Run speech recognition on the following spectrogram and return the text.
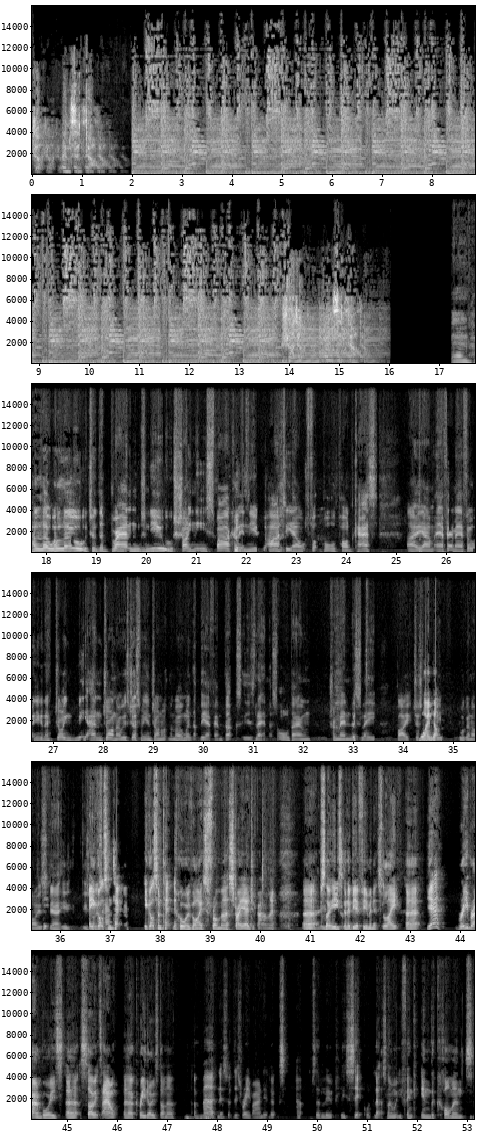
Shut up and sit down. Shut up and sit down. Um, hello, hello to the brand new, shiny, sparkling new RTL football podcast. I am FMFO, and you're going to join me and Jono. It's just me and Jono at the moment. Up the FM Ducks is letting us all down tremendously by just Wind not organised. Yeah, he, he's He got some tech. He got some technical advice from uh, Stray Edge apparently, uh, Yeah, so he's going to be a few minutes late. Uh, yeah, rebrand boys. Uh, so it's out. Uh, Credo's done a, a madness at this rebrand. It looks absolutely sick. Let us know what you think in the comments.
